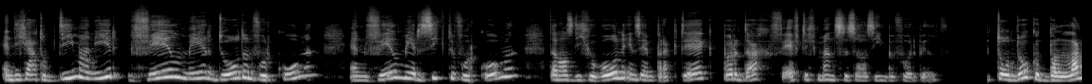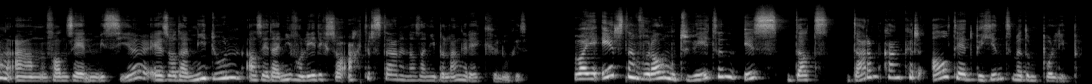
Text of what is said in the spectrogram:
En die gaat op die manier veel meer doden voorkomen en veel meer ziekte voorkomen dan als die gewoon in zijn praktijk per dag 50 mensen zou zien bijvoorbeeld toont ook het belang aan van zijn missie. Hij zou dat niet doen als hij daar niet volledig zou achterstaan en als dat niet belangrijk genoeg is. Wat je eerst en vooral moet weten is dat darmkanker altijd begint met een polyp.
